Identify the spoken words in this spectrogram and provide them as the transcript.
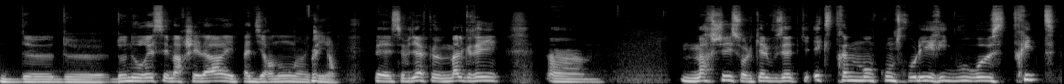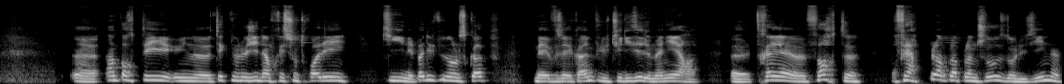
de d'honorer ces marchés-là et pas dire non à un client. Mais ça veut dire que malgré un marché sur lequel vous êtes qui est extrêmement contrôlé, rigoureux, strict, euh, importer une technologie d'impression 3D qui n'est pas du tout dans le scope, mais vous avez quand même pu l'utiliser de manière euh, très euh, forte pour faire plein plein plein de choses dans l'usine.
